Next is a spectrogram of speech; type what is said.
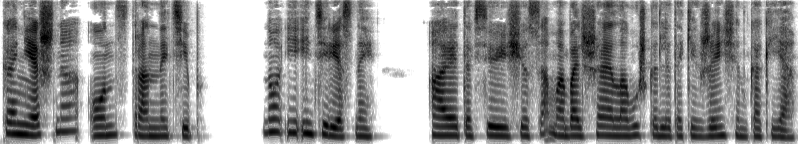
Конечно, он странный тип, но и интересный, а это все еще самая большая ловушка для таких женщин, как я.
